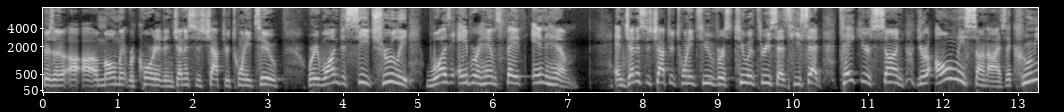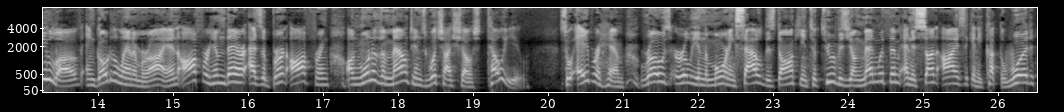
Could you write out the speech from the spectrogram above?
there's a, a, a, moment recorded in Genesis chapter 22 where he wanted to see truly was Abraham's faith in him. And Genesis chapter 22 verse 2 and 3 says, He said, Take your son, your only son Isaac, whom you love, and go to the land of Moriah, and offer him there as a burnt offering on one of the mountains which I shall tell you. So Abraham rose early in the morning, saddled his donkey, and took two of his young men with him and his son Isaac, and he cut the wood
